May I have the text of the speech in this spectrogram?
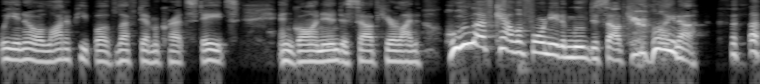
Well, you know, a lot of people have left Democrat states and gone into South Carolina. Who left California to move to South Carolina? and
